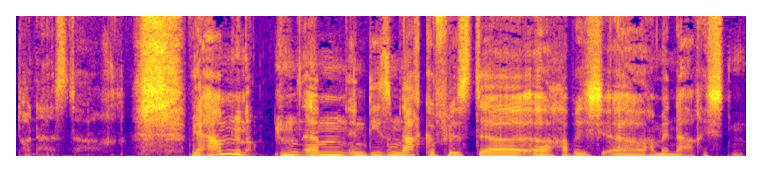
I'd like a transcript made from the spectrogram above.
Donnerstag. Wir haben ähm, in diesem Nachtgeflüster äh, habe ich äh, haben wir Nachrichten.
